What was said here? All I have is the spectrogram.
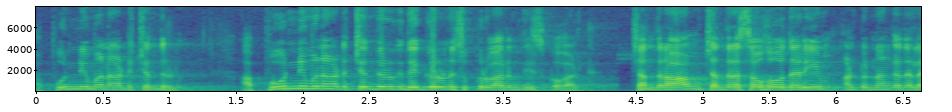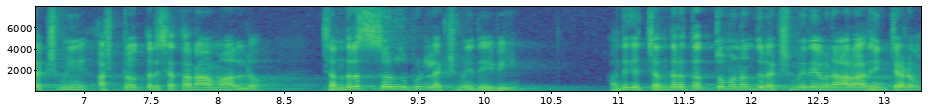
ఆ పూర్ణిమ నాటి చంద్రుడు. ఆ పూర్ణిమ నాటి చంద్రుడికి దగ్గరున్న శుక్రవారం తీసుకోవాలట. చంద్రాం చంద్ర సహోదరీం అంటున్నాం కదా లక్ష్మి అష్టోత్తర శతనామాల్లో. చంద్రస్వరూపిణి లక్ష్మీదేవి. అందుకే చంద్రతత్వమునందు లక్ష్మీదేవిని ఆరాధించడం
